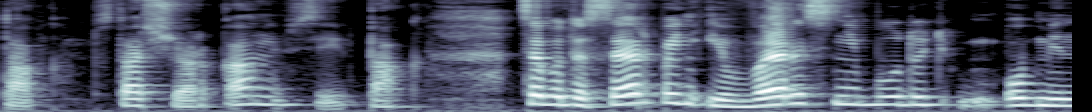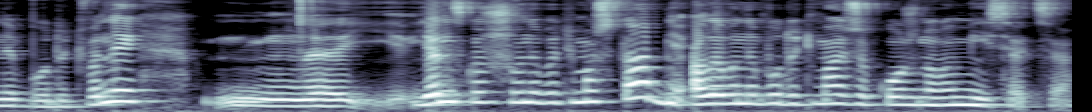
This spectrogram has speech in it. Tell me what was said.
так. Старші аркани всі. Так. Це буде серпень і в вересні будуть, обміни будуть. Вони, е, я не скажу, що вони будуть масштабні, але вони будуть майже кожного місяця.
